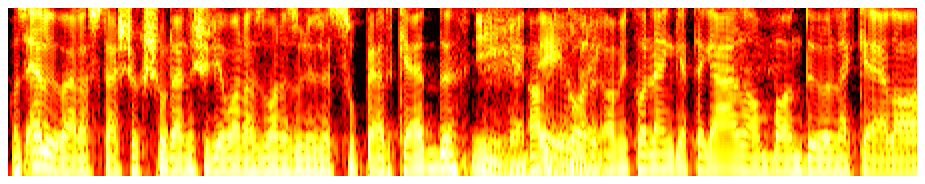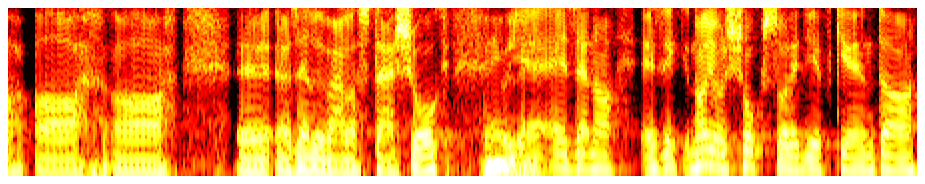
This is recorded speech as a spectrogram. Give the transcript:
az előválasztások során is ugye van az, van az úgynevezett szuperked, Igen igen, amikor, amikor rengeteg államban dőlnek el a, a, a, az előválasztások. Tényleg. Ugye ezen a, ezek nagyon sokszor egyébként a,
